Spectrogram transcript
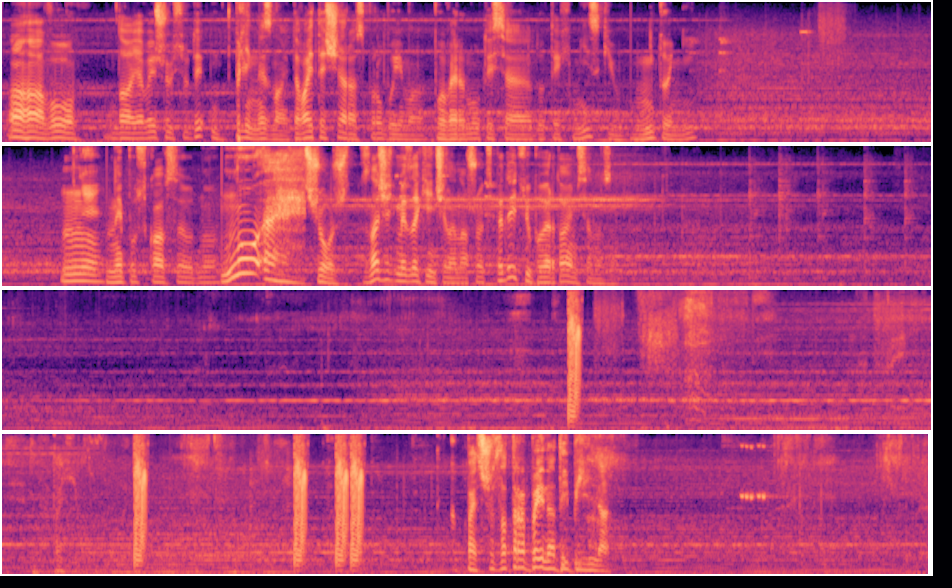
Ага, во. Да, я вийшов сюди. Блін, не знаю. Давайте ще раз спробуємо повернутися до тих мізків. Ні, то ні. Ні, не пускав все одно. Ну, ех, що ж, значить, ми закінчили нашу експедицію, повертаємося назад. Капець, що за драбина дебільна?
